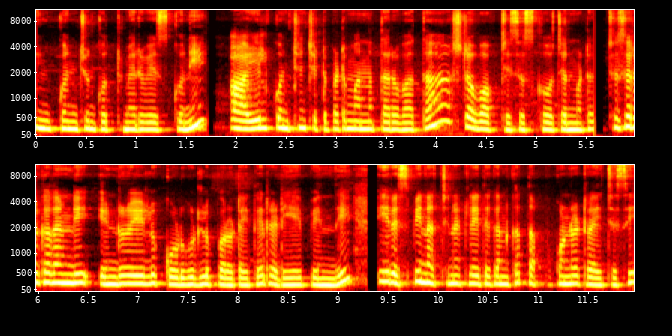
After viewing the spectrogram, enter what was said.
ఇంకొంచెం కొత్తిమీర వేసుకొని ఆయిల్ కొంచెం చిట్టపటమన్న తర్వాత స్టవ్ ఆఫ్ చేసేసుకోవచ్చు అనమాట చూసారు కదండి ఎండు రొయ్యలు కోడిగుడ్లు పొరట అయితే రెడీ అయిపోయింది. ఈ రెసిపీ నచ్చినట్లయితే కనుక తప్పకుండా ట్రై చేసి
